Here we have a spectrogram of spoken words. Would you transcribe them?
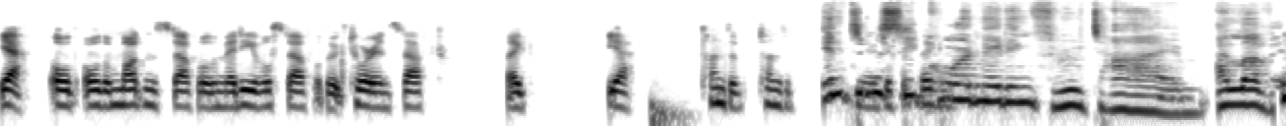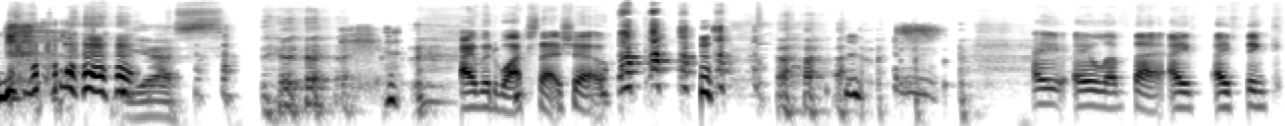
yeah, all all the modern stuff, all the medieval stuff, all the Victorian stuff. Like yeah, tons of tons of intimacy you know, coordinating through time. I love it. yes, I would watch that show. I I love that. I I think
